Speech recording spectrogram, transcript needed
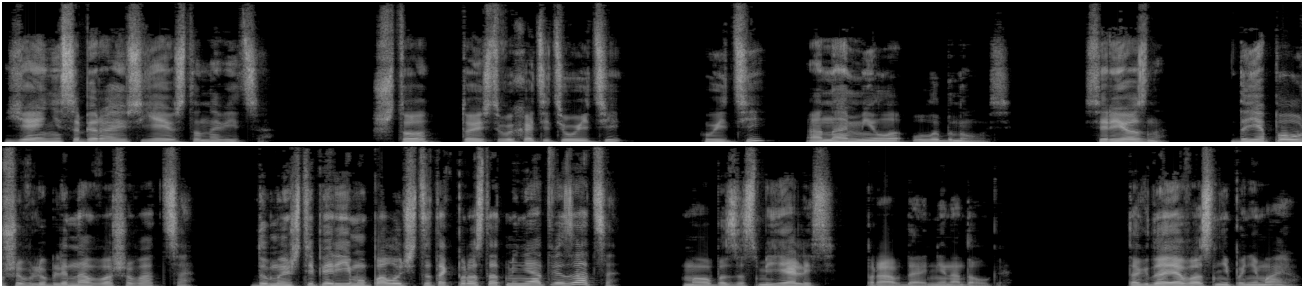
«Я и не собираюсь ею становиться». «Что? То есть вы хотите уйти?» «Уйти?» — она мило улыбнулась. «Серьезно? Да я по уши влюблена в вашего отца. Думаешь, теперь ему получится так просто от меня отвязаться?» Мы оба засмеялись, правда, ненадолго. «Тогда я вас не понимаю».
